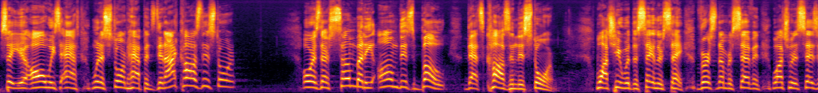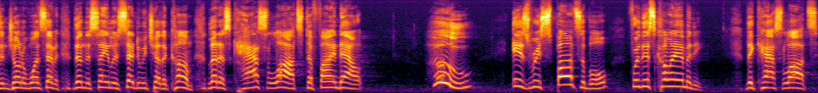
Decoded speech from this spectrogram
So you always ask when a storm happens, did I cause this storm? Or is there somebody on this boat that's causing this storm? Watch here what the sailors say. Verse number seven. Watch what it says in Jonah 1 7. Then the sailors said to each other, Come, let us cast lots to find out who is responsible for this calamity. They cast lots,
